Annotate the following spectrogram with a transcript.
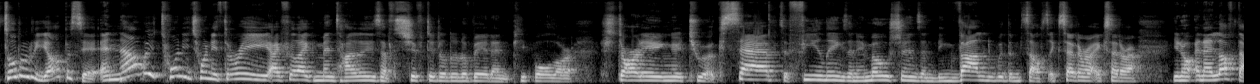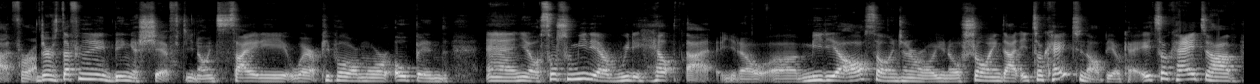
totally opposite. And now with 2023, I feel like mentalities have shifted a little bit and people are starting to accept the feelings and emotions and being valid with themselves, etc., etc. You know, and I love that for us. There's definitely being a shift, you know, in society where people are more opened and you know social media really helped that you know uh, media also in general you know showing that it's okay to not be okay it's okay to have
